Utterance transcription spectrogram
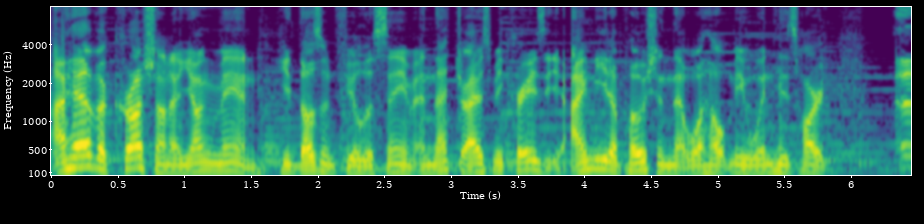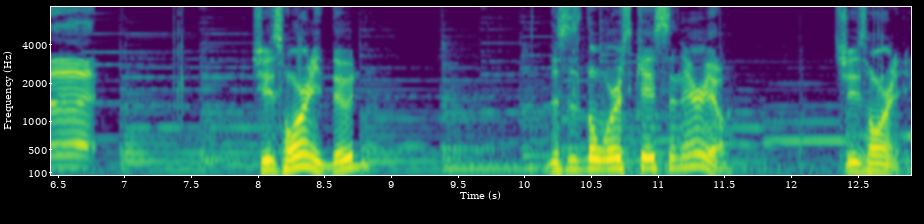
I have a crush on a young man. He doesn't feel the same, and that drives me crazy. I need a potion that will help me win his heart. Uh, she's horny, dude. This is the worst case scenario. She's horny.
